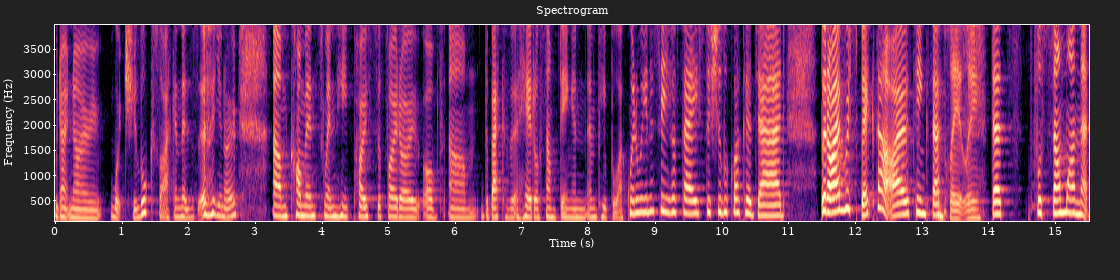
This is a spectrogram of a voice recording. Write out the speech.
We don't know what she looks like, and there's uh, you know um, comments when he posts a photo of um, the back of her head or something, and, and people are like, when are we going to see her face? Does she look like her dad? But I respect that. I think that's Completely. that's for someone that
